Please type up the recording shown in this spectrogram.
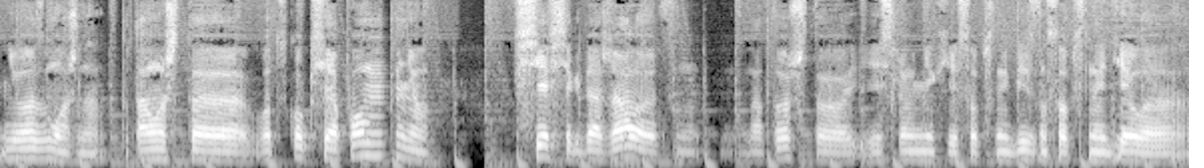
невозможно, потому что вот сколько себя помню, все всегда жалуются на то, что если у них есть собственный бизнес, собственное дело,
